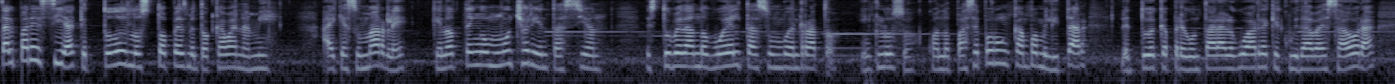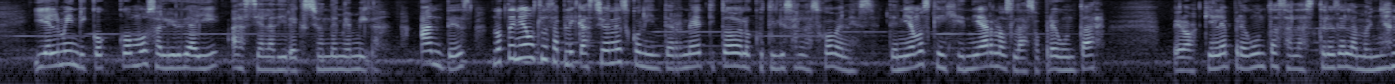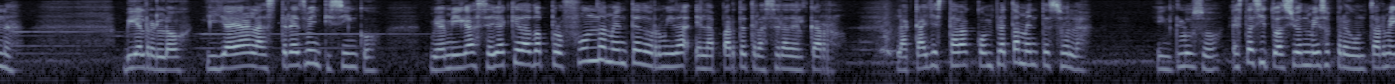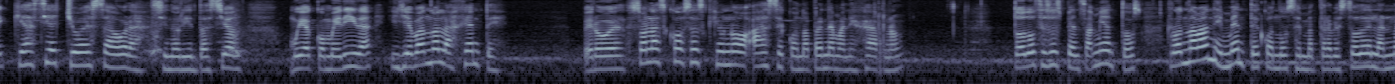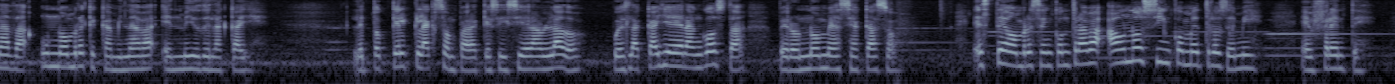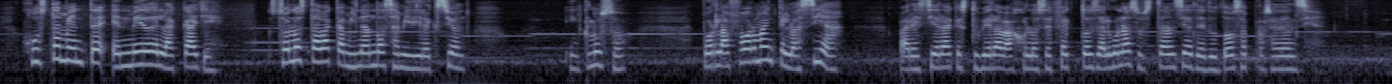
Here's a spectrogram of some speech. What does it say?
Tal parecía que todos los topes me tocaban a mí. Hay que sumarle que no tengo mucha orientación. Estuve dando vueltas un buen rato. Incluso cuando pasé por un campo militar, le tuve que preguntar al guardia que cuidaba esa hora y él me indicó cómo salir de allí hacia la dirección de mi amiga. Antes no teníamos las aplicaciones con internet y todo lo que utilizan las jóvenes. Teníamos que ingeniárnoslas o preguntar. Pero ¿a quién le preguntas a las 3 de la mañana? Vi el reloj y ya eran las 3.25. Mi amiga se había quedado profundamente dormida en la parte trasera del carro. La calle estaba completamente sola. Incluso, esta situación me hizo preguntarme qué hacía yo esa hora, sin orientación, muy acomedida y llevando a la gente. Pero eh, son las cosas que uno hace cuando aprende a manejar, ¿no? Todos esos pensamientos rondaban mi mente cuando se me atravesó de la nada un hombre que caminaba en medio de la calle. Le toqué el claxon para que se hiciera a un lado, pues la calle era angosta, pero no me hacía caso. Este hombre se encontraba a unos cinco metros de mí, enfrente, justamente en medio de la calle. Solo estaba caminando hacia mi dirección. Incluso, por la forma en que lo hacía, pareciera que estuviera bajo los efectos de alguna sustancia de dudosa procedencia.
